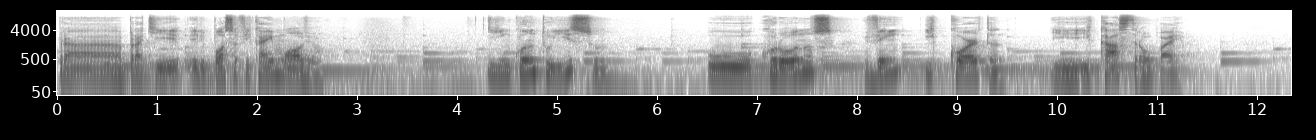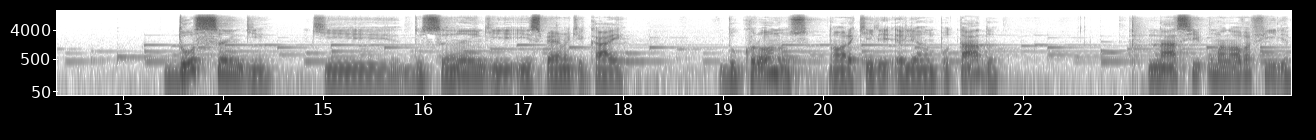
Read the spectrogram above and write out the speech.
para que ele possa ficar imóvel. E enquanto isso, o Cronos vem e corta e, e castra o pai. Do sangue que do sangue e esperma que cai do Cronos, na hora que ele, ele é amputado, nasce uma nova filha,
